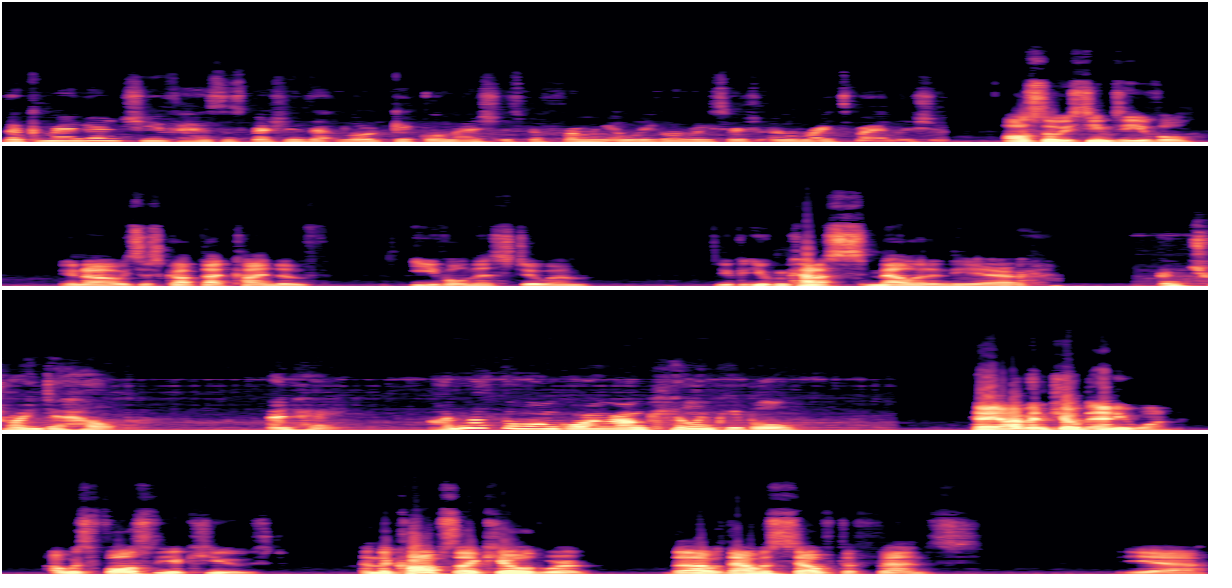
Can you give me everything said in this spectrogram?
The Commander-in-Chief has suspicions that Lord Gilgamesh is performing illegal research and rights violations. Also, he seems evil. You know, he's just got that kind of evilness to him. You, you can kind of smell it in the air. I'm trying to help. And hey, I'm not the one going around killing people. Hey, I haven't killed anyone. I was falsely accused. And the cops I killed were... That, that was self-defense. Yeah.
